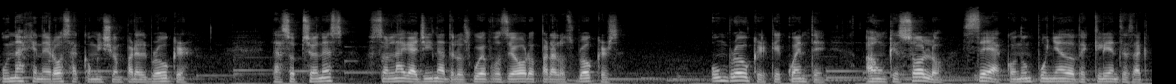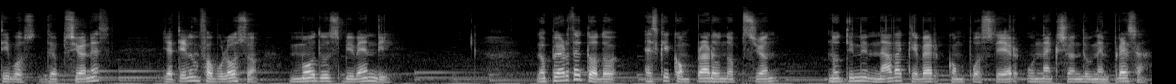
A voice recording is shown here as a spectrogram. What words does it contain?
una generosa comisión para el broker. Las opciones son la gallina de los huevos de oro para los brokers. Un broker que cuente, aunque solo sea con un puñado de clientes activos de opciones, ya tiene un fabuloso modus vivendi. Lo peor de todo es que comprar una opción no tiene nada que ver con poseer una acción de una empresa.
